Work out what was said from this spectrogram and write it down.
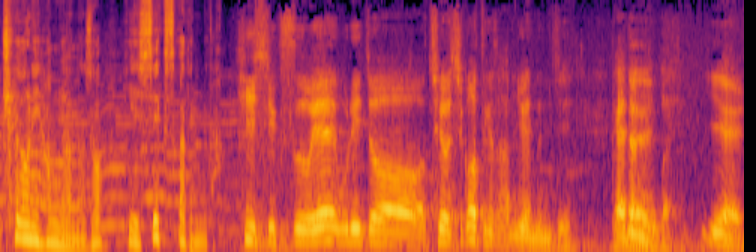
최헌이 합류하면서 히6가 됩니다. 히식스에 우리 저 최헌 씨가 어떻게 해서 합류했는지 대장님 네. 말씀. 예,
